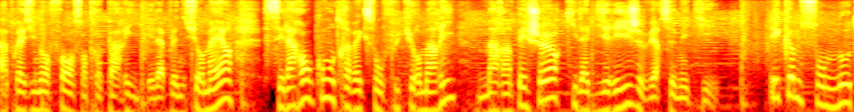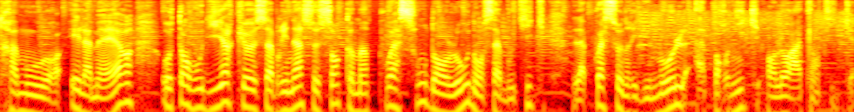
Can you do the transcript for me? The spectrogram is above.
Après une enfance entre Paris et la Plaine-sur-Mer, c'est la rencontre avec son futur mari, marin-pêcheur, qui la dirige vers ce métier. Et comme son autre amour est la mer, autant vous dire que Sabrina se sent comme un poisson dans l'eau dans sa boutique, la Poissonnerie du Môle à Pornic en Loire-Atlantique.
